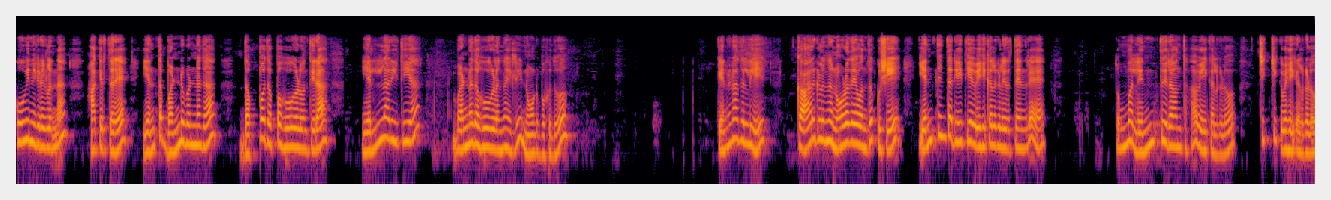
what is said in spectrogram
ಹೂವಿನ ಗಿಡಗಳನ್ನು ಹಾಕಿರ್ತಾರೆ. ಎಂಥ ಬಣ್ಣ ಬಣ್ಣದ ದಪ್ಪ ದಪ್ಪ ಹೂಗಳು ಅಂತೀರಾ? ಎಲ್ಲ ರೀತಿಯ ಬಣ್ಣದ ಹೂಗಳನ್ನು ಇಲ್ಲಿ ನೋಡಬಹುದು. ಕೆನಡಾದಲ್ಲಿ ಕಾರ್ಗಳನ್ನು ನೋಡೋದೇ ಒಂದು ಖುಷಿ. ಎಂತೆಂಥ ರೀತಿಯ ವೆಹಿಕಲ್ಗಳಿರುತ್ತೆ ಅಂದರೆ ತುಂಬ ಲೆಂತ್ ಇರೋಂತಹ ವೆಹಿಕಲ್ಗಳು. ಚಿಕ್ಕ ಚಿಕ್ಕ ವೆಹಿಕಲ್ಗಳು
